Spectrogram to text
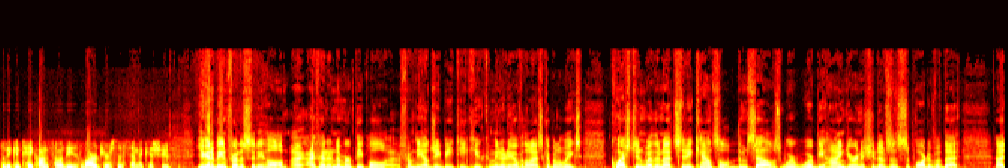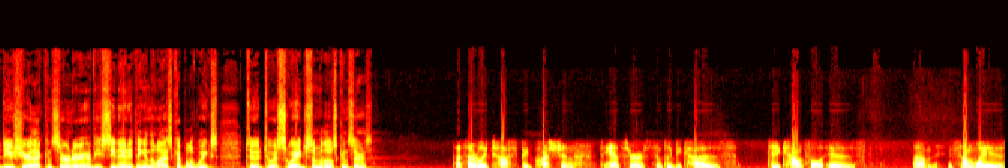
so we can take on some of these larger systemic issues. You're going to be in front of City Hall. I, have had a number of people uh, from the LGBTQ community over the last couple of weeks question whether or not City Council themselves were, were behind your initiatives and supportive of that. Uh, do you share that concern, or have you seen anything in the last couple of weeks to, to assuage some of those concerns? That's a really tough, big question to answer simply because City Council is um, in some ways,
